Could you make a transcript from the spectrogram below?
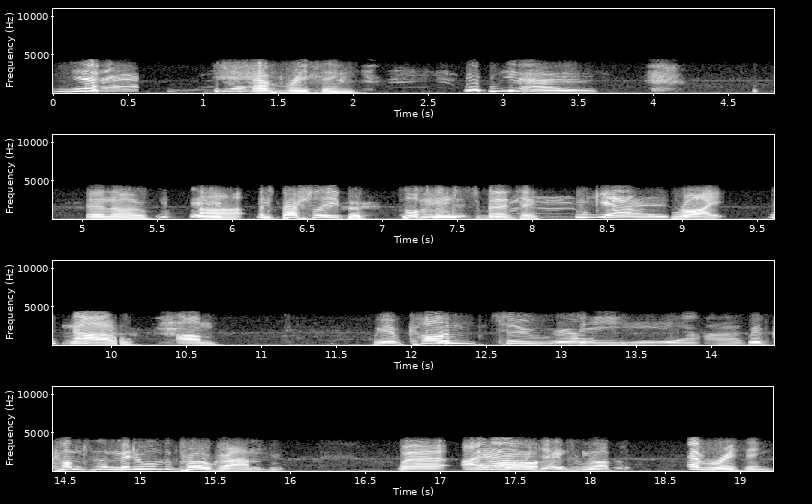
Yeah. Yeah. everything. yes. You know, uh, especially folks on disability. Yes. Right now, um, we have come to Right. the Yeah. we've come to the middle of the program where I'm Now going to I think- interrupt everything.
